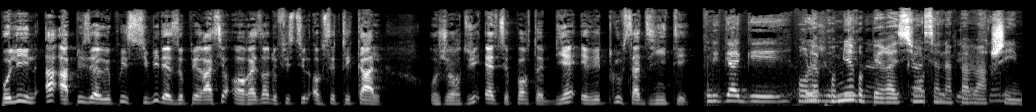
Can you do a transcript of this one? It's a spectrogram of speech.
Pauline a à plusieurs reprises subi des opérations en raison de fistules obstétricales. Aujourd'hui, elle se porte bien et retrouve sa dignité. Pour la première opération, ça n'a pas marché.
